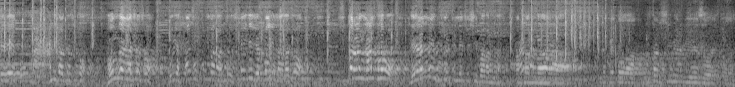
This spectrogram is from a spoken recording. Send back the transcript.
새해 복 많이 받으시고 건강하셔서 우리 한국뿐만 아니고 세계 열방에 나가서 특별한 난타로 대한민국을 빛내 주시기 바랍니다. 감사합니다. 이렇게 또 울산 시민을 위해서 또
